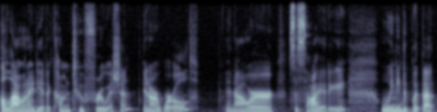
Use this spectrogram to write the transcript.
allow an idea to come to fruition in our world, in our society, we need to put that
